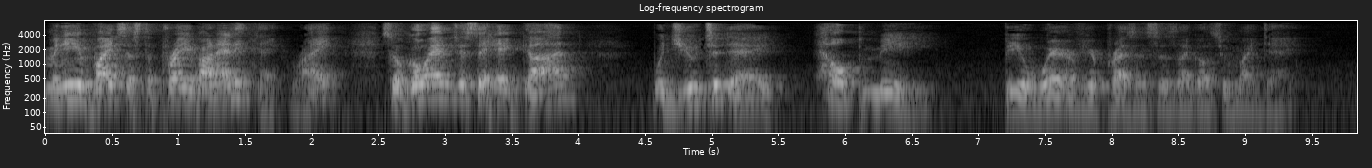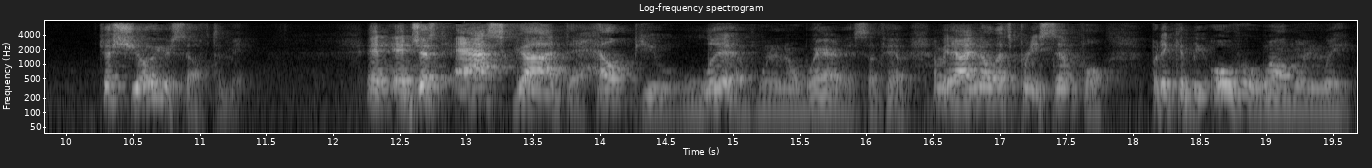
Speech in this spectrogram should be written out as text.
I mean, He invites us to pray about anything, right? So go ahead and just say, hey, God, would you today help me be aware of your presence as I go through my day? Just show yourself to me. And, and just ask God to help you live with an awareness of Him. I mean, I know that's pretty simple, but it can be overwhelmingly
